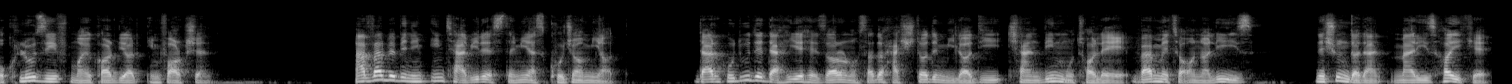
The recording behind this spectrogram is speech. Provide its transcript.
Occlusive Myocardial Infarction. اول ببینیم این تعبیر STEMI از کجا میاد. در حدود دهه 1980 میلادی چندین مطالعه و متاانالیز نشون دادن مریض هایی که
